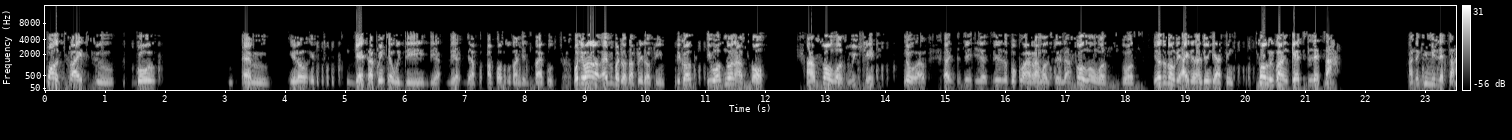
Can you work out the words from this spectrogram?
Paul tried to go, um, you know, get acquainted with the, the, the, the apostles and the disciples. But everybody was afraid of him because he was known as Saul. And Saul was wicked. No, uh, uh, this is Boko Haram. Saul was, was, you know, those will be hiding and doing their things. Saul will go and get letter. I said, give me letter.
